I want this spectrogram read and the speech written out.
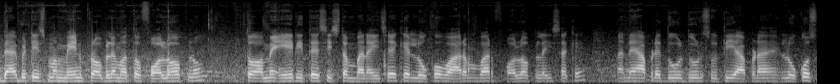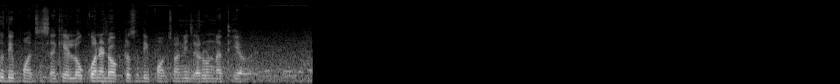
ડાયાબિટીસમાં મેઇન પ્રોબ્લેમ હતો ફોલોઅપનો તો અમે એ રીતે સિસ્ટમ બનાવી છે કે લોકો વારંવાર ફોલોઅપ લઈ શકે અને આપણે દૂર દૂર સુધી આપણા લોકો સુધી પહોંચી શકીએ. લોકોને ડૉક્ટર સુધી પહોંચવાની જરૂર નથી હવે.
